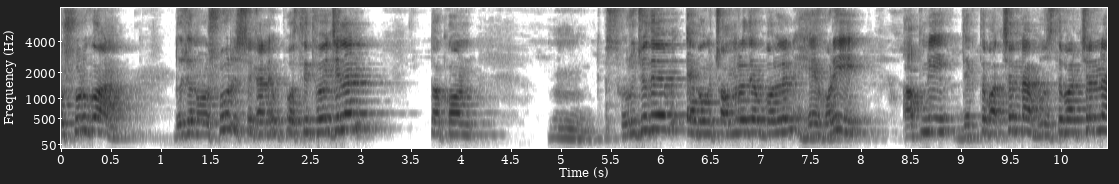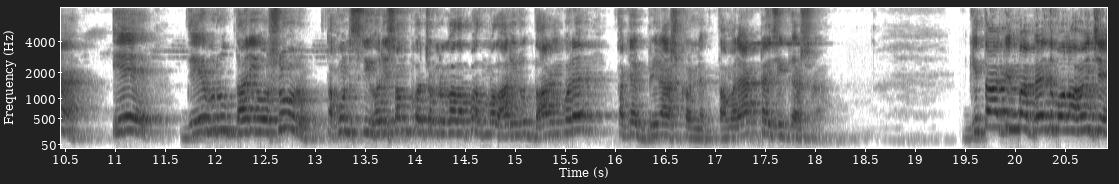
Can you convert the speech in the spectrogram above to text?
অসুরগণ দুজন অসুর সেখানে উপস্থিত হয়েছিলেন। তখন সূর্যদেব এবং চন্দ্রদেব বললেন, হে হরি, আপনি দেখতে পাচ্ছেন না, বুঝতে পারছেন না, এ দেবরূপধারী অসুর। তখন শ্রী হরিশঙ্কর চক্রগদা পদ্মধারী রূপ ধারণ করে তাকে বিনাশ করলেন। আমার একটাই জিজ্ঞাসা। গীতা কিংবা বেদ বলা হয়েছে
